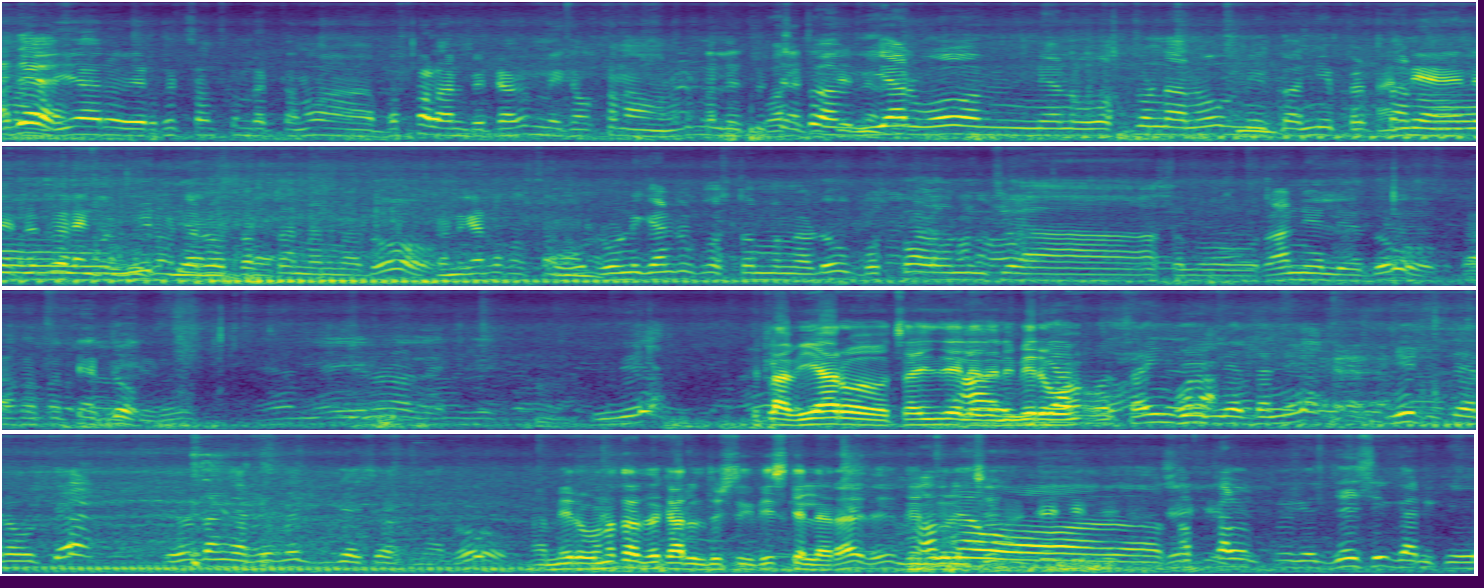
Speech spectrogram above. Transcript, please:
అదే. సంతకం పెడతాను. బొప్పాలు అని పెట్టాడు మీకు వస్తున్నాం అన్నాడు మళ్ళీ వస్తా విఆర్ఓ నేను వస్తున్నాను మీకు అన్ని పెడతాను. అన్ని- అన్ని పెట్టుకోవాలి, ఇంకా నీటి తీరం పెడతానన్నాడు. రెండు గంటలకు వస్తాను రెండు గంటలకు వస్తామన్నాడు. బుస్పాళం నుంచి ఆ, అసలు రానే లేదు ఇట్లా విఆర్ఓ సైన్ చేయలేదని మీరు సైన్ చేయలేదని నీటి తెరవకే ఈ విధంగా రిజెక్ట్ చేసేసినారు మీరు ఉన్నతాధికారుల దృష్టికి తీసుకెళ్ళారా ఇది? దీని గురించి? మేము సబ్ కలెక్టర్ జేసీ గారికి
